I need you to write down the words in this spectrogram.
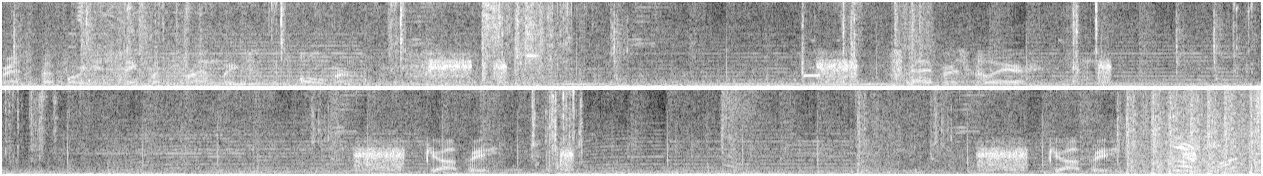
Progress before you sync with friendlies. Over. Sniper's clear. Copy. Copy.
